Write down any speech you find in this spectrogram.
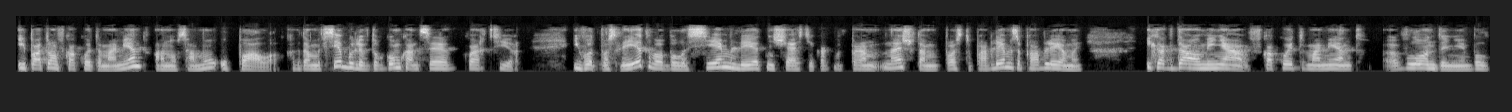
и потом в какой-то момент оно само упало, когда мы все были в другом конце квартиры. И вот после этого было 7 лет несчастья, как вот прям, знаешь, там просто проблема за проблемой. И когда у меня в какой-то момент э, в Лондоне был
